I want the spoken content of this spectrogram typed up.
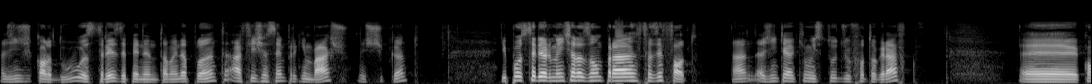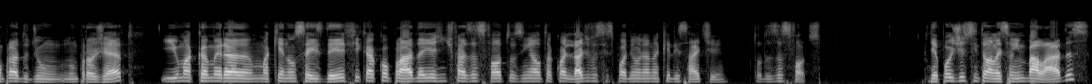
A gente cola duas, três, dependendo do tamanho da planta. A ficha sempre aqui embaixo, neste canto. E posteriormente elas vão para fazer foto. Tá? A gente tem aqui um estúdio fotográfico é, comprado de um num projeto e uma câmera, uma Canon 6D fica acoplada e a gente faz as fotos em alta qualidade. Vocês podem olhar naquele site todas as fotos. Depois disso, então, elas são embaladas.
